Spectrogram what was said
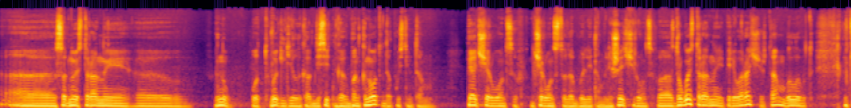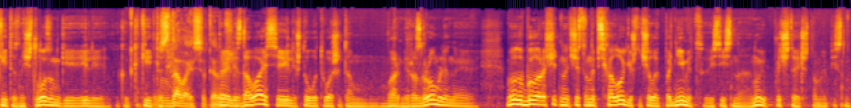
а, с одной стороны, э, ну, вот выглядело как действительно как банкнота, допустим, там 5 червонцев, червонцы тогда были, там, или 6 червонцев, а с другой стороны переворачиваешь, там было вот какие-то, значит, лозунги или какие-то... Сдавайся, короче. Да, или сдавайся, или что вот ваши там армии разгромлены. Ну, это было рассчитано чисто на психологию, что человек поднимет, естественно, ну и прочитает, что там написано.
